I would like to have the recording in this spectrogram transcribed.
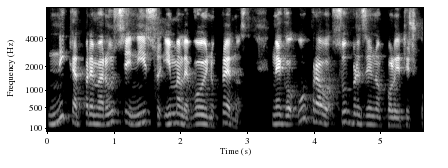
nikad prema Rusiji nisu imale vojnu prednost, nego upravo subrzivno političku.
